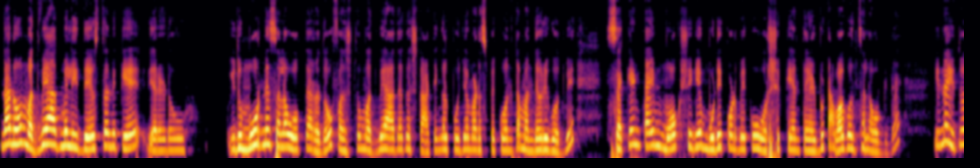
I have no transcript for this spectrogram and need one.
ನಾನು ಮದುವೆ ಆದಮೇಲೆ ಈ ದೇವಸ್ಥಾನಕ್ಕೆ ಎರಡು ಇದು ಮೂರನೇ ಸಲ ಹೋಗ್ತಾ ಇರೋದು. ಫಸ್ಟು ಮದುವೆ ಆದಾಗ ಸ್ಟಾರ್ಟಿಂಗಲ್ಲಿ ಪೂಜೆ ಮಾಡಿಸ್ಬೇಕು ಅಂತ ಮಂದೇವ್ರಿಗೆ ಹೋದ್ವಿ. ಸೆಕೆಂಡ್ ಟೈಮ್ ಮೋಕ್ಷಿಗೆ ಮುಡಿ ಕೊಡಬೇಕು ವರ್ಷಕ್ಕೆ ಅಂತ ಹೇಳ್ಬಿಟ್ಟು ಅವಾಗ ಒಂದು ಸಲ ಹೋಗಿದ್ದೆ. ಇನ್ನು ಇದು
